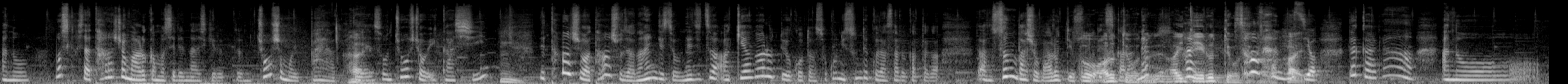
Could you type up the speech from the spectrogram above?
あのもしかしたら短所もあるかもしれないですけど長所もいっぱいあって、はい、その長所を生かし、うん、で短所は短所じゃないんですよね。実は空き家があるということはそこに住んでくださる方があの住む場所があるっていうことですからね。空いているってこと、はい、そうなんですよ、はい、だからあのー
